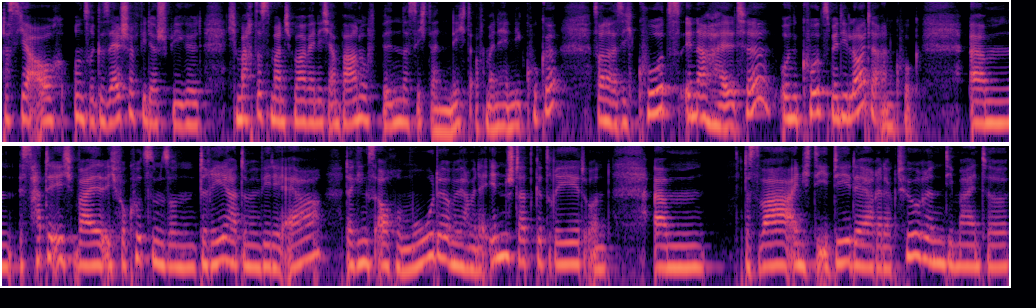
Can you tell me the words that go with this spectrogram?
das ja auch unsere Gesellschaft Gesellschaft widerspiegelt. Ich mache das manchmal, wenn ich am Bahnhof bin, dass ich dann nicht auf mein Handy gucke, sondern dass ich kurz innehalte und kurz mir die Leute angucke. Ähm, es hatte ich, weil ich vor kurzem so einen Dreh hatte mit dem WDR, da ging es auch um Mode und wir haben in der Innenstadt gedreht und ähm, das war eigentlich die Idee der Redakteurin, die meinte,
